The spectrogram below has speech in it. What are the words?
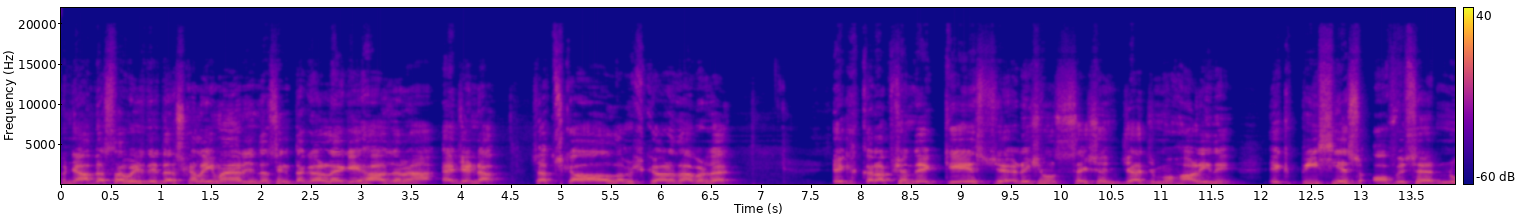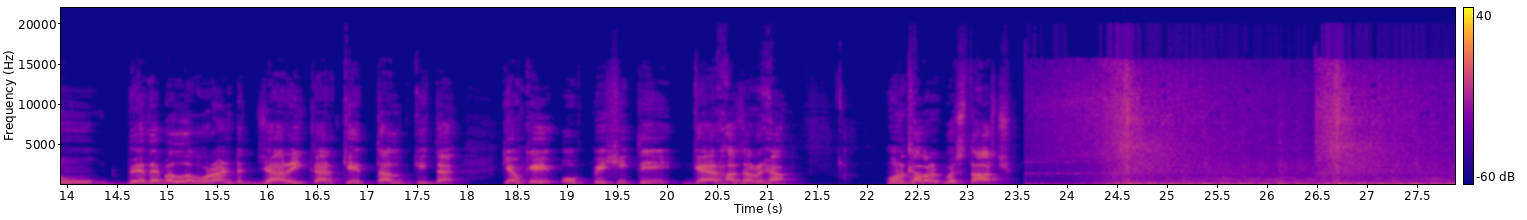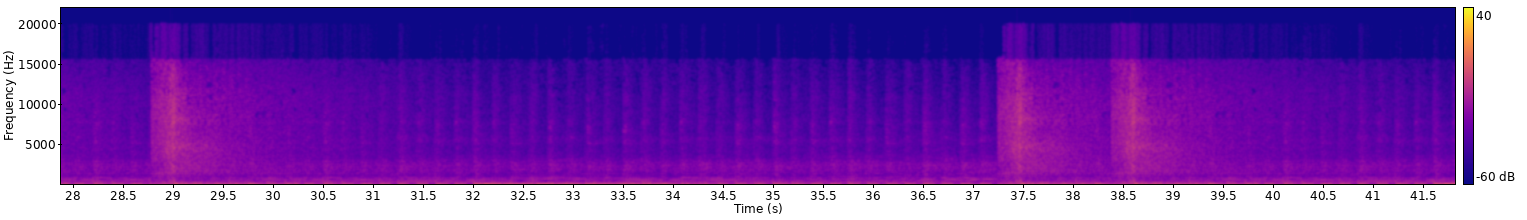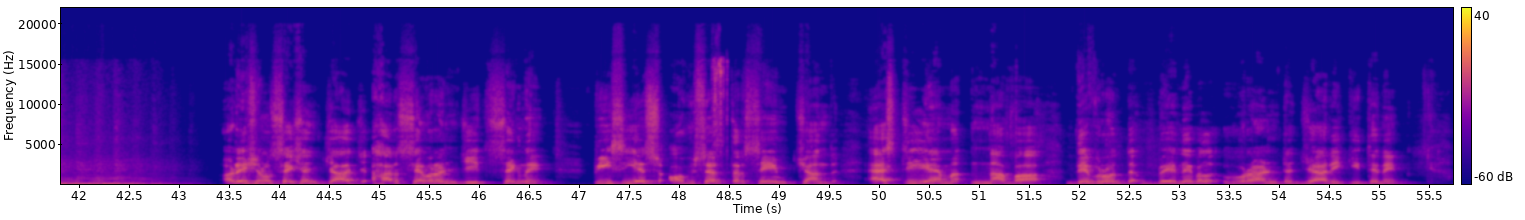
ਪੰਜਾਬ ਦਸਤਾਵੇਜ਼ ਦੇ ਦਰਸ਼ਕਾਂ ਲਈ ਮੈਂ ਰਜਿੰਦਰ ਸਿੰਘ ਤਗੜ ਲੈ ਕੇ ਹਾਜ਼ਰ ਹਾਂ ਏਜੰਡਾ। ਸਤਿ ਸ਼੍ਰੀ ਅਕਾਲ, ਨਮਸਕਾਰ ਦਾ। ਵਰਦਾ ਇੱਕ ਕਰਪਸ਼ਨ ਦੇ ਕੇਸ 'ਚ ਐਡੀਸ਼ਨਲ ਸੈਸ਼ਨ ਜੱਜ ਮੋਹਾਲੀ ਨੇ ਇੱਕ ਪੀਸੀਐਸ ਆਫੀਸਰ ਨੂੰ ਬੇਦੇਬਲ ਵਾਰੰਟ ਜਾਰੀ ਕਰਕੇ ਤਲਬ ਕੀਤਾ ਕਿਉਂਕਿ ਉਹ ਪੇਸ਼ੀ ਤੇ ਗੈਰ ਹਾਜ਼ਰ ਰਿਹਾ। ਹੁਣ ਖਬਰ ਵਿਸਤਾਰ 'ਚ। ਐਡੀਸ਼ਨਲ ਸੈਸ਼ਨ ਜੱਜ ਹਰਸਿਮਰਨਜੀਤ ਸਿੰਘ ਨੇ PCS officer Tarsem Chand STM Nabha ਦੇ ਵਿਰੁੱਧ ਬੇਲੇਬਲ ਵਾਰੰਟ ਜਾਰੀ ਕੀਤੇ ਨੇ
